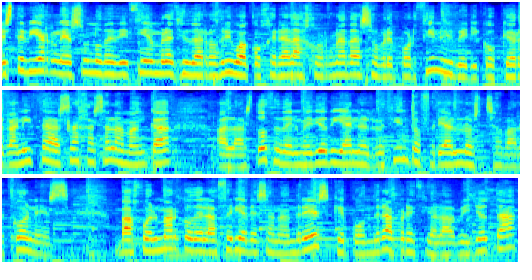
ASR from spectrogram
Este viernes 1 de diciembre, Ciudad Rodrigo acogerá la jornada sobre porcino ibérico que organiza Asaja Salamanca a las 12 del mediodía en el recinto ferial Los Chabarcones. Bajo el marco de la Feria de San Andrés, que pondrá precio a la bellota,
